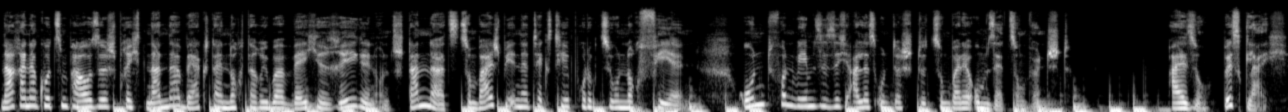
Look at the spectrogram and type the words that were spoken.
Nach einer kurzen Pause spricht Nanda Bergstein noch darüber, welche Regeln und Standards zum Beispiel in der Textilproduktion noch fehlen und von wem sie sich alles Unterstützung bei der Umsetzung wünscht. Also, bis gleich.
